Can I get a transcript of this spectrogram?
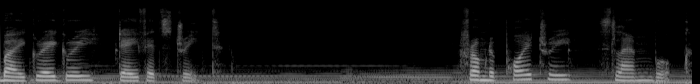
by Gregory David Street. From the Poetry Slam book.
